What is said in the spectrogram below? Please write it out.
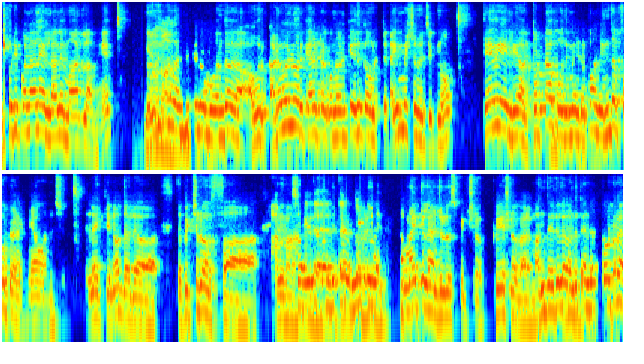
இப்படி பண்ணாலே எல்லாமே மாறலாமே. எதுக்கு. வந்துட்டு நம்ம வந்து அவர் கடவுள்னு ஒரு கேரக்டர் கொண்டு வந்துட்டு எதுக்கு அவர் டைம் மிஷின் வச்சுக்கணும்? தேவையே இல்லையா? தொட்டா போதுமே அந்த இந்த போட்டோ எனக்கு ஞாபகம் வந்துச்சு. Like you know that the picture of Michelangelo's picture creation of அந்த இதுல வந்துட்டு இந்த தொடர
